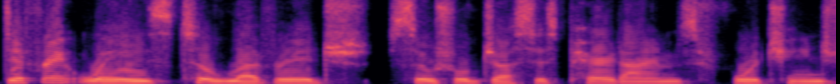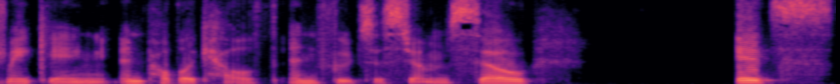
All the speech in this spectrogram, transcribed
different ways to leverage social justice paradigms for change making in public health and food systems. So it's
